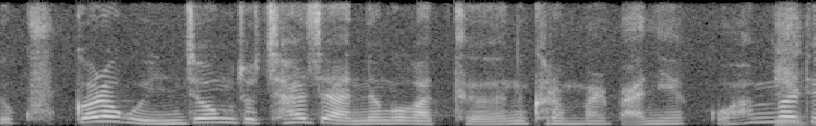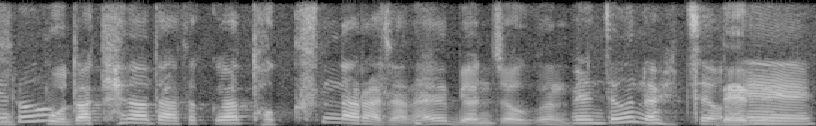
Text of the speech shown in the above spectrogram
이 국가라고 인정조차 하지 않는 것 같은 그런 말 많이 했고 한마디로 미국보다 캐나다가 더 큰 나라잖아요. 면적은. 면적은 넓죠. 네네. 예.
